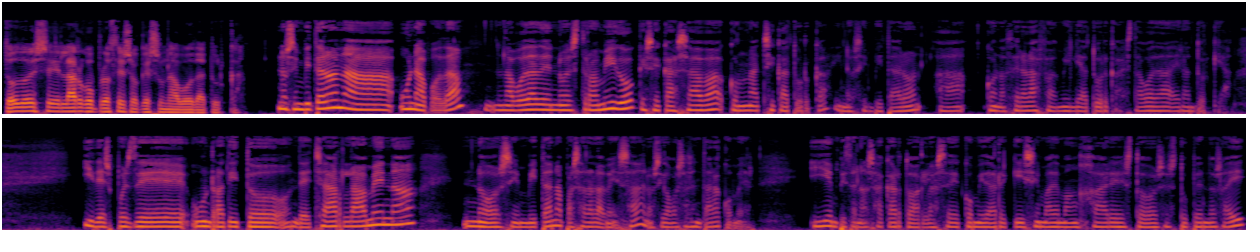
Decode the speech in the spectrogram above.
todo ese largo proceso que es una boda turca. Nos invitaron a una boda, una boda de nuestro amigo que se casaba con una chica turca y nos invitaron a conocer a la familia turca. Esta boda era en Turquía. Y después de un ratito de charla amena, nos invitan a pasar a la mesa, nos íbamos a sentar a comer. Y empiezan a sacar toda clase de comida riquísima, de manjares, todos estupendos ahí.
